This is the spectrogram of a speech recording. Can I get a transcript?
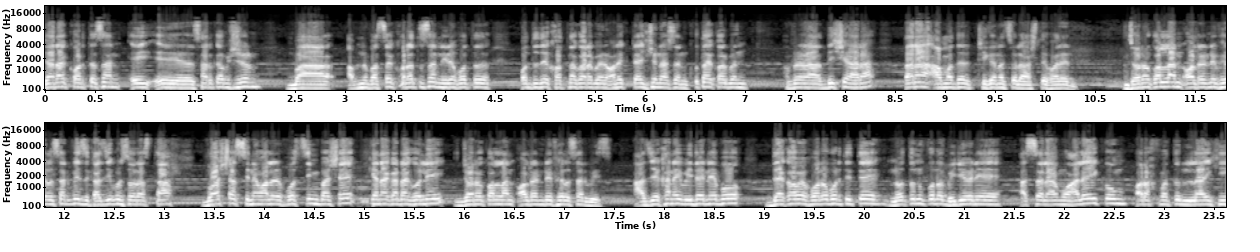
যারা করতে চান এই সার্কামসেশন বা আপনার বাচ্চা করাতে চান, নিরাপদ পদ্ধতি খতনা করাবেন, অনেক টেনশন আছেন, কোথায় করবেন আপনারা দিশেহারা, তারা আমাদের ঠিকানা চলে আসতে পারেন। Janakalyan alternative health service Gazipur Chowrasta, Barsha cinema হলের পশ্চিম পাশে, কেনাকাটা গলি, জনকল্যাণ অল্টারনেটিভ হেলথ সার্ভিস আজ এখানে বিদায় নেব, দেখা হবে পরবর্তীতে নতুন কোনো ভিডিও নিয়ে। আসসালামু আলাইকুম আ রহমতুল্লাহি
